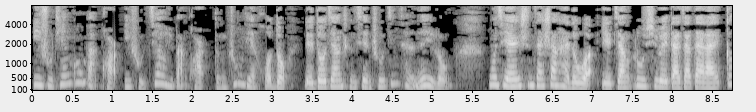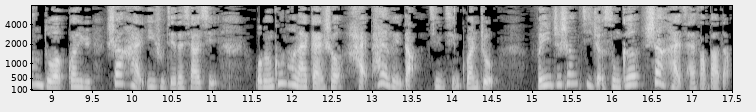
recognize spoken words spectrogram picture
艺术天空板块、艺术教育板块等重点活动，也都将呈现出精彩的内容。目前身在上海的我，也将陆续为大家带来更多关于上海艺术节的消息。我们共同来感受海派味道，敬请关注。文艺之声记者宋歌上海采访报道。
